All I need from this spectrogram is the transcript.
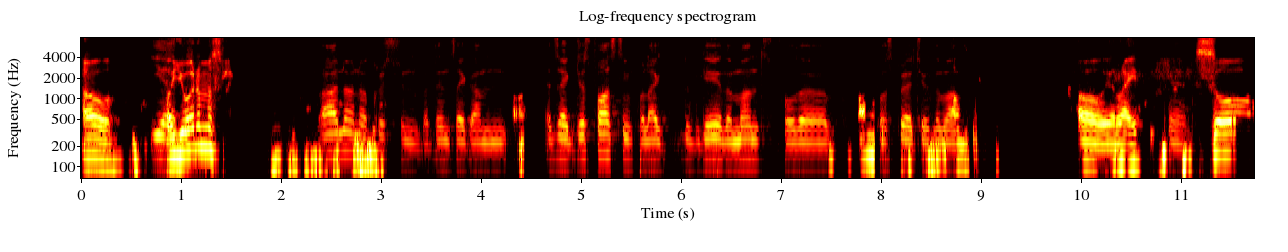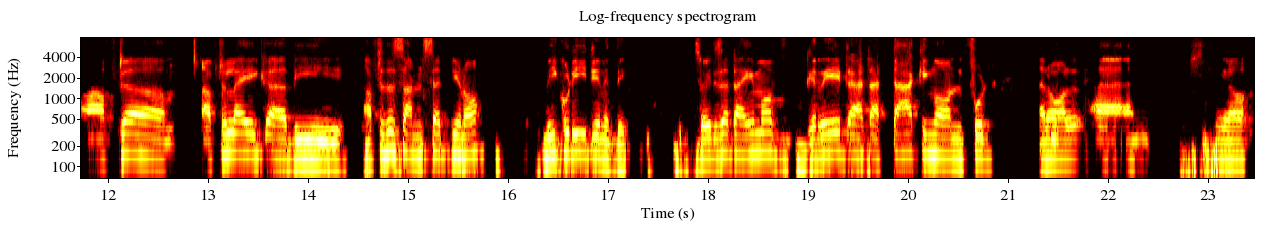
oh, Yeah. oh, you are a Muslim. Uh, no, no, Christian. But then it's like um, it's like just fasting for like the beginning of the month for the prosperity of the month. Oh, you're right. Yeah. So after after like uh, the after the sunset, you know, we could eat anything. So it is a time of great at attacking on food and all, and you know,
